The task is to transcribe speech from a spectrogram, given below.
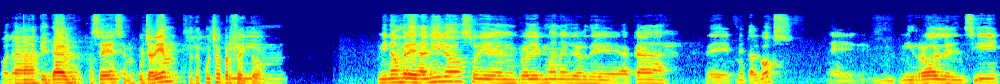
Hola, ¿qué tal, José? ¿Se me escucha bien? Se te escucha perfecto. Eh, mi nombre es Danilo, soy el project manager de acá de Metalbox. Eh, mi rol en sí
